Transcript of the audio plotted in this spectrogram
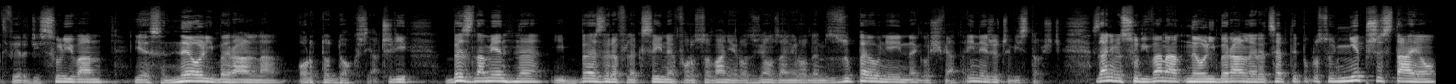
twierdzi Sullivan, jest neoliberalna ortodoksja, czyli beznamiętne i bezrefleksyjne forsowanie rozwiązań rodem z zupełnie innego świata, innej rzeczywistości. Zdaniem Sullivana neoliberalne recepty po prostu nie przystają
